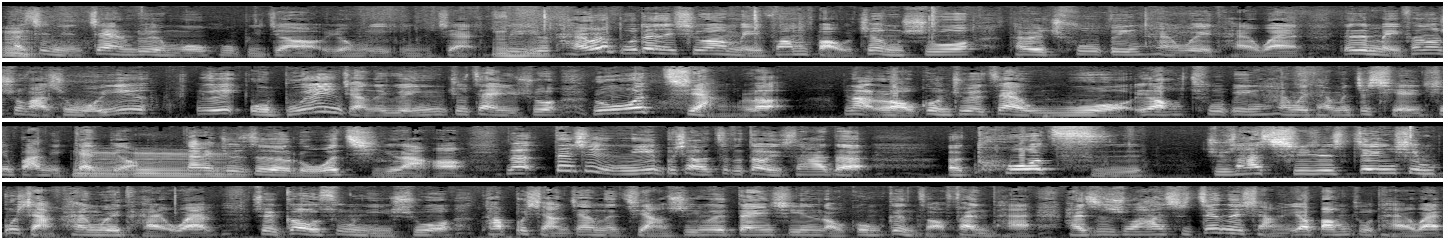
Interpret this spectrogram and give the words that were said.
而且你战略模糊比较容易引战？所以就台湾不断的希望美方保证说他会出兵捍卫台湾，但是美方的说法是我因为我不愿意讲的原因就在于说，如果我讲了，那老共就会在我要出兵捍卫台湾之前先把你干掉，大概就是这个逻辑啦啊。那但是你也不晓得这个到底是他的呃托词。就是他其实真心不想捍卫台湾，所以告诉你说他不想这样的讲，是因为担心老共更早犯台，还是说他是真的想要帮助台湾？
